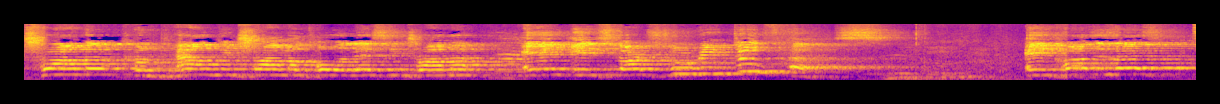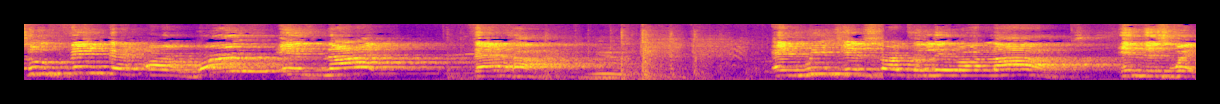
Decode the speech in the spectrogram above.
trauma, compounding trauma, coalescing trauma, and it starts to reduce us and causes us to think that our worth is not that high. And we can start to live our lives in this way.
